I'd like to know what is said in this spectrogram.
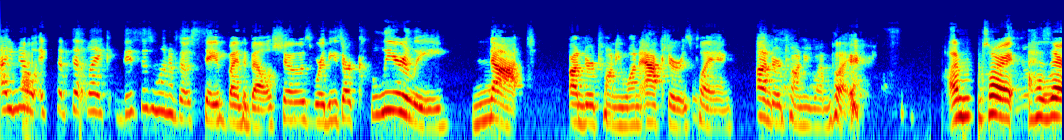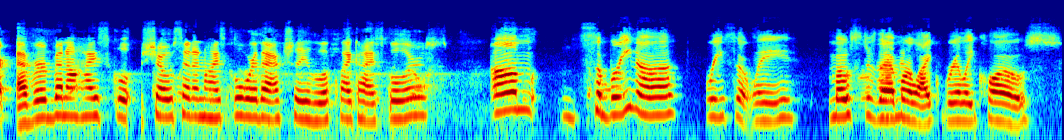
I know, ah. except that like this is one of those Saved by the Bell shows where these are clearly not under 21 actors playing under 21 players. I'm sorry, has there ever been a high school show set in high school where they actually look like high schoolers? Um, Sabrina recently. Most of them are like really close.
